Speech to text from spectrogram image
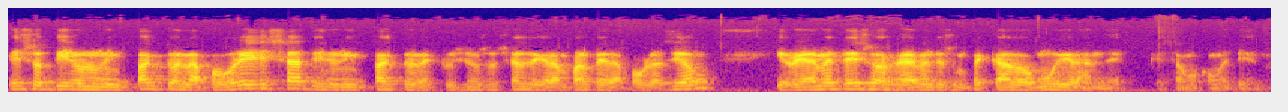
eso tiene un impacto en la pobreza, tiene un impacto en la exclusión social de gran parte de la población y realmente eso realmente es un pecado muy grande que estamos cometiendo.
